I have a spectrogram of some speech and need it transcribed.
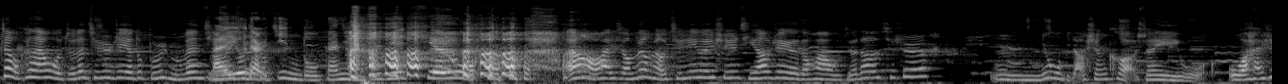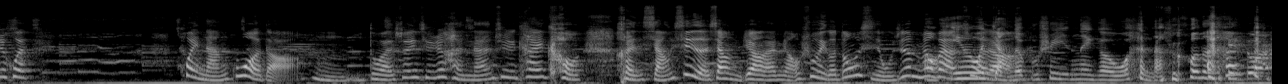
在我看来，我觉得其实这些都不是什么问题。来有点进度，赶紧直接切入。哎，好害羞，没有没有，其实因为其实提到这个的话，我觉得其实，嗯，因为我比较深刻，所以我我还是会会难过的，嗯，对，所以其实很难去开口很详细的像你这样来描述一个东西，我觉得没有办法哦因为我讲的不是那个我很难过的那一段儿，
